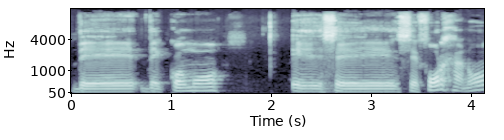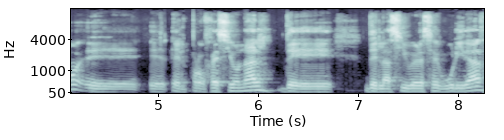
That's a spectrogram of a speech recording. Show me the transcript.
de, cómo eh, se, forja ¿no? Eh, el, profesional de, de, la ciberseguridad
